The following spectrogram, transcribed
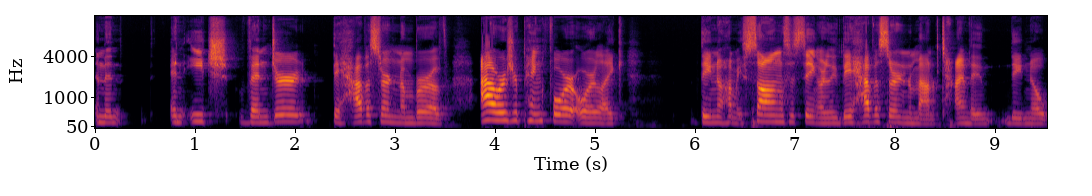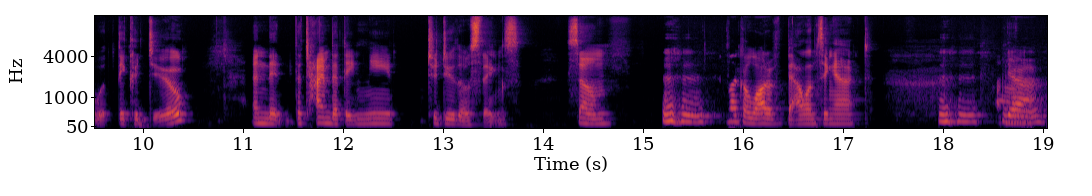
And then and each vendor, they have a certain number of hours you're paying for, or like they know how many songs to sing, or they have a certain amount of time they they know what they could do, and the, the time that they need to do those things. So, mm-hmm. like a lot of balancing act. Mm-hmm. Yeah. Um,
